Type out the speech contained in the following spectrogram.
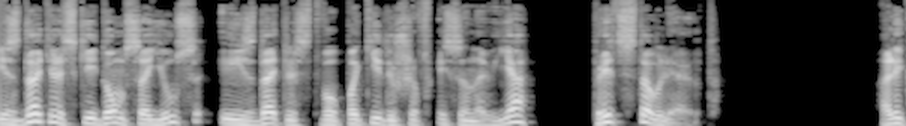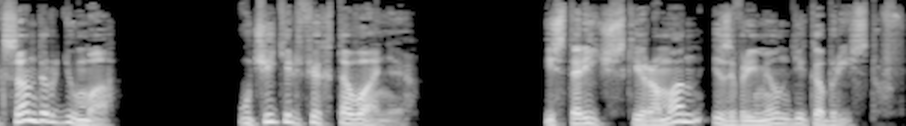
Издательский дом «Союз» и издательство «Покидышев и сыновья» представляют. Александр Дюма. Учитель фехтования. Исторический роман из времен декабристов.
